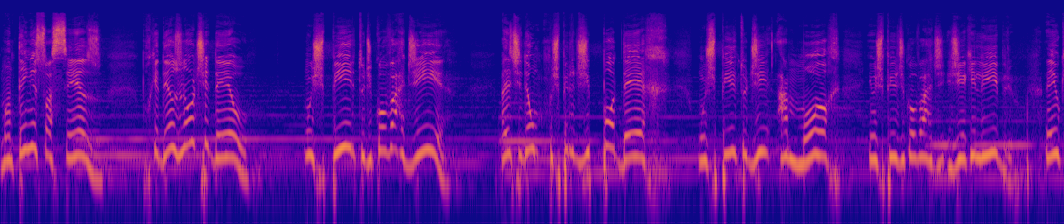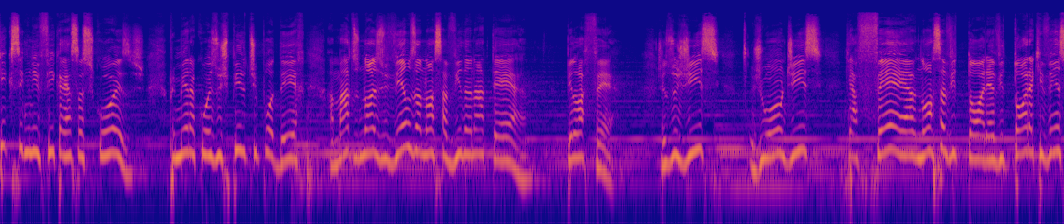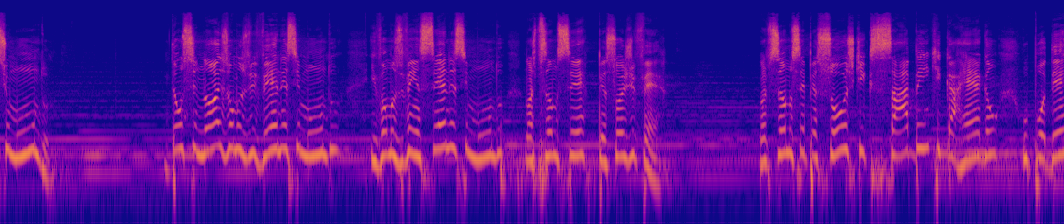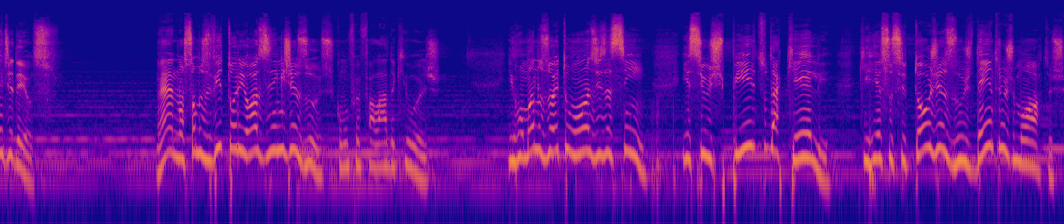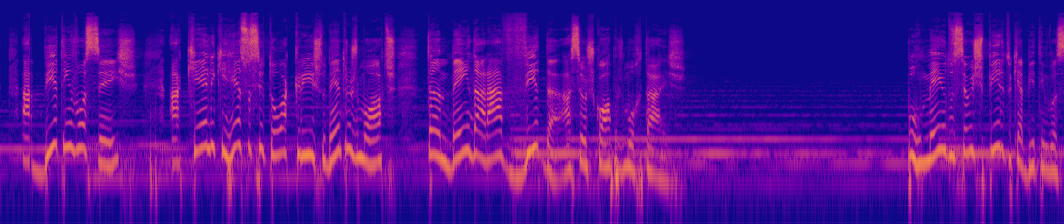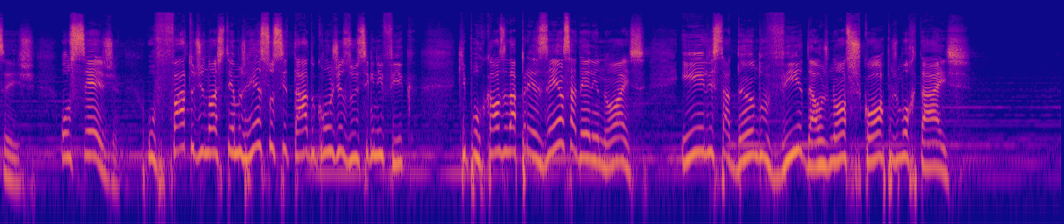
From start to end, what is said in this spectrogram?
Mantenha isso aceso, porque Deus não te deu um espírito de covardia, mas Ele te deu um espírito de poder, um espírito de amor e um espírito de covardia, de equilíbrio. E o que, que significa essas coisas? Primeira coisa, o espírito de poder. Amados, nós vivemos a nossa vida na terra pela fé. Jesus disse, João disse, que a fé é a nossa vitória, é a vitória que vence o mundo. Então, se nós vamos viver nesse mundo e vamos vencer nesse mundo, nós precisamos ser pessoas de fé. Nós precisamos ser pessoas que sabem que carregam o poder de Deus. Né? Nós somos vitoriosos em Jesus, como foi falado aqui hoje. E Romanos 8,11 diz assim: E se o espírito daquele que ressuscitou Jesus dentre os mortos habita em vocês, aquele que ressuscitou a Cristo dentre os mortos também dará vida a seus corpos mortais. Por meio do seu espírito que habita em vocês. Ou seja, o fato de nós termos ressuscitado com Jesus significa que por causa da presença dele em nós, ele está dando vida aos nossos corpos mortais.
